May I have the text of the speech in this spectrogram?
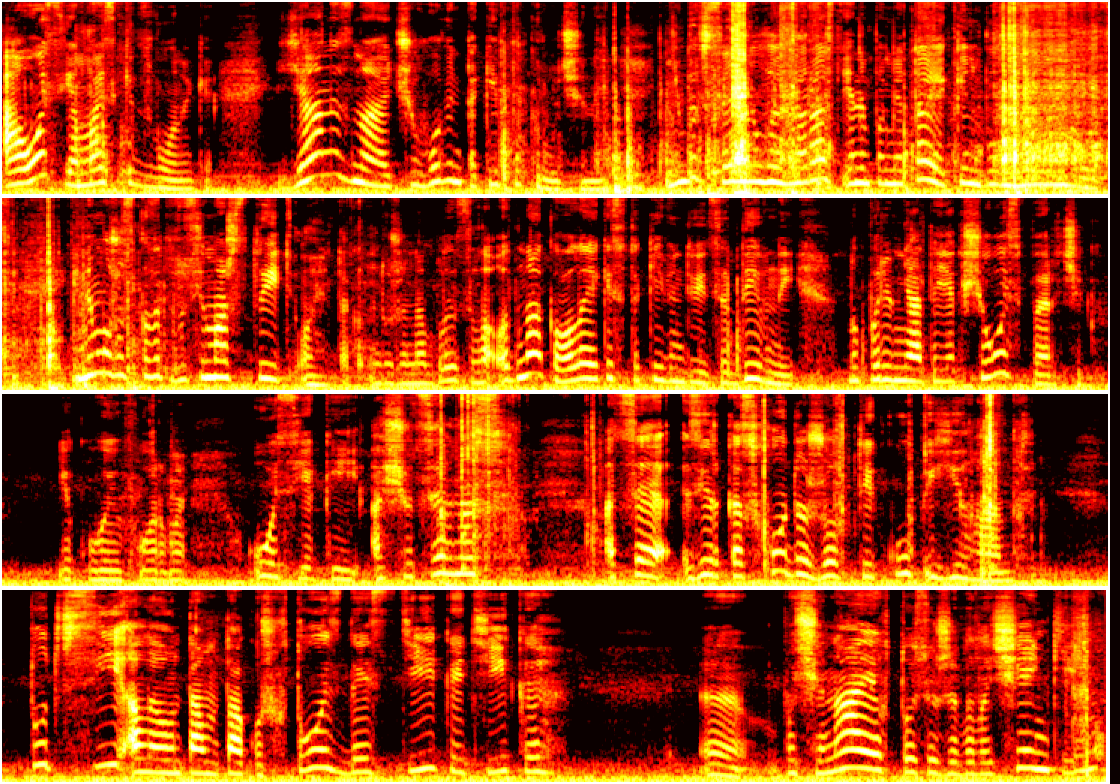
А ось ямайські дзвоники. Я не знаю, чого він такий покручений. Ніби все в нього гаразд, я не пам'ятаю, який він був в минулому році. І не можу сказати, з усіма ж стоїть. Ой, так дуже наблизила. Однаково, але якийсь такий він, дивіться, дивний. Ну, порівняти, якщо ось перчик якої форми, ось який. А що це в нас? А це зірка сходу, жовтий куб і гігант. Тут всі, але он там також хтось десь тільки-тільки починає, хтось уже величенький. Ну,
